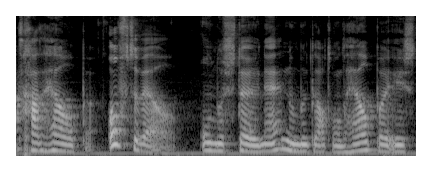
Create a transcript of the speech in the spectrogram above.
gaat helpen. Oftewel, ondersteunen, noem ik dat. Want helpen is,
